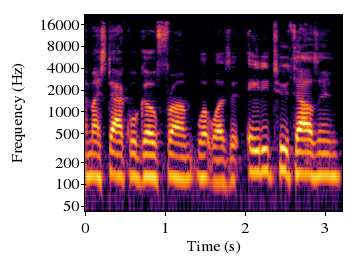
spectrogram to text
and my stack will go from what was it 82,000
